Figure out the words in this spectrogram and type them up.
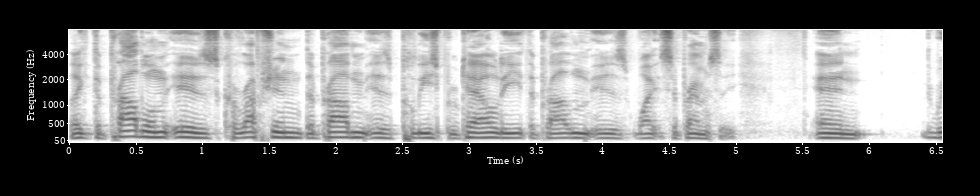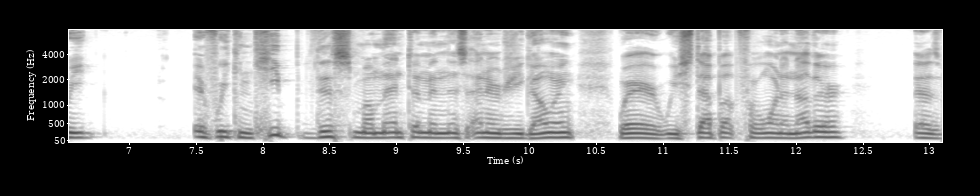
Like the problem is corruption the problem is police brutality the problem is white supremacy. And we if we can keep this momentum and this energy going where we step up for one another as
